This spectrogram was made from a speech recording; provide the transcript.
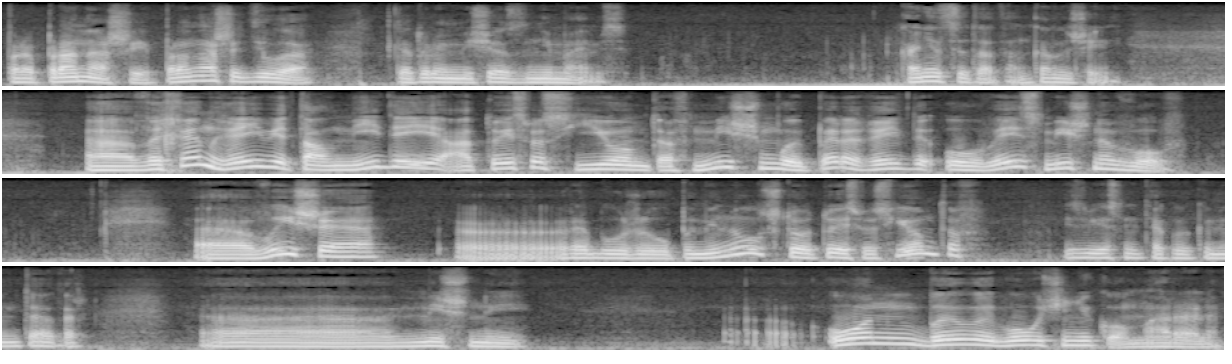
про, про, наши, про наши дела, которыми мы сейчас занимаемся. Конец цитаты, Анкан Лишейный. Э, Вехен гейви талмидей, а то есть съемтов мишмой пер гейды овейс мишна вов. Э, выше э, Рэбе уже упомянул, что то есть съемтов, известный такой комментатор Мишны, он был его учеником Маораля.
